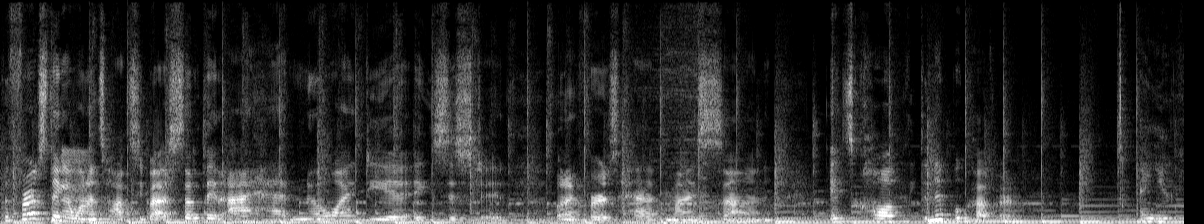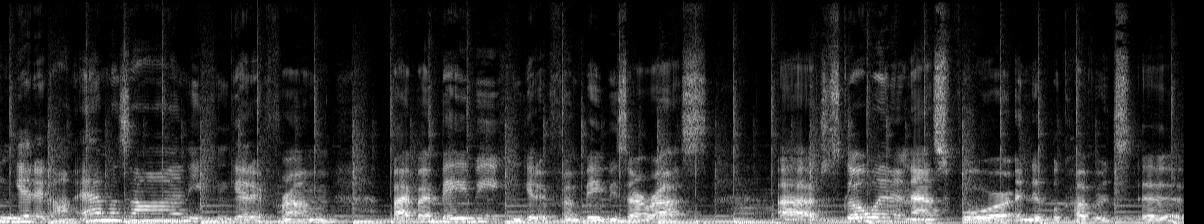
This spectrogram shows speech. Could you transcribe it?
The first thing I want to talk to you about is something I had no idea existed when I first had my son. It's called the nipple cover. And you can get it on Amazon, you can get it from buybuy BABY, you can get it from Babies R Us. Uh, just go in and ask for a nipple cover. It's, uh,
